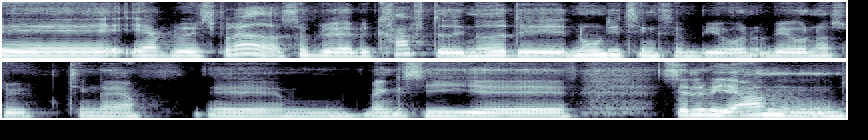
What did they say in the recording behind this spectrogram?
Øh, jeg blev inspireret, og så blev jeg bekræftet i noget af det, nogle af de ting, som vi vil undersøge, tænker jeg. Øh, man kan sige, øh, selve hjernen,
